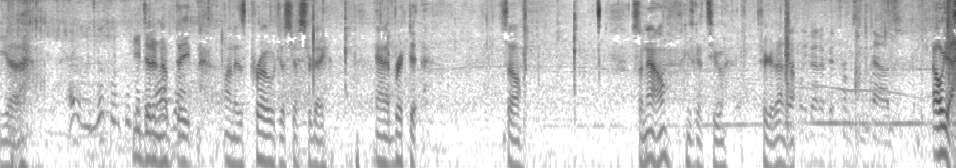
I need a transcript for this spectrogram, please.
He uh, I haven't ridden this one since he did an put pads on. update on his pro just yesterday, and it bricked it. So, so now he's got to figure that out. Definitely benefit from some pads. Oh yeah,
